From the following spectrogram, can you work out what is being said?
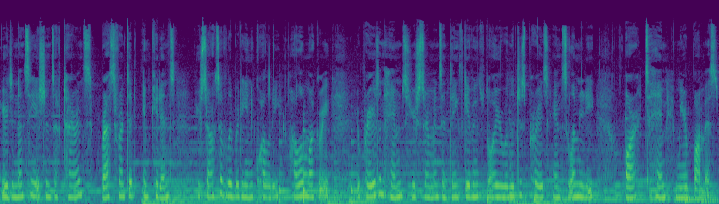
your denunciations of tyrants, brass fronted impudence, your sounds of liberty and equality, hollow mockery, your prayers and hymns, your sermons and thanksgivings with all your religious parades and solemnity are to him mere bombast.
